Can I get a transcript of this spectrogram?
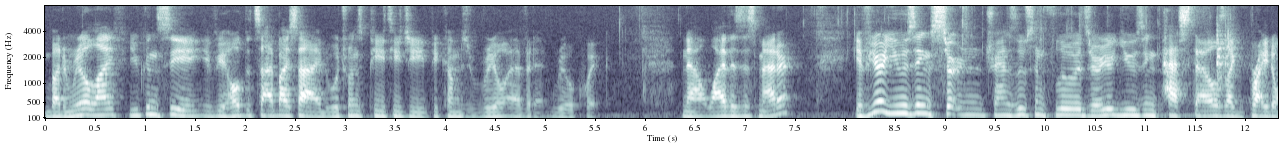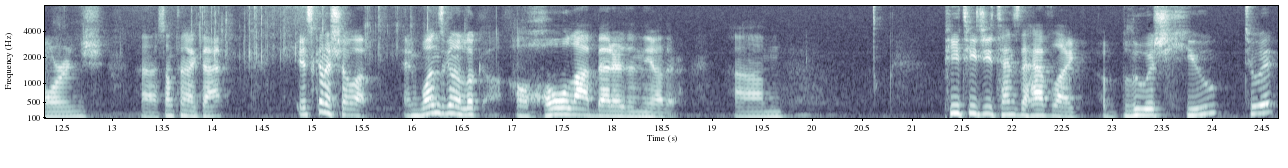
But in real life, you can see if you hold it side by side, which one's PETG becomes real evident real quick. Now, why does this matter? If you're using certain translucent fluids or you're using pastels like bright orange, uh, something like that, it's gonna show up. And one's gonna look a whole lot better than the other. Um, PETG tends to have like a bluish hue to it,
